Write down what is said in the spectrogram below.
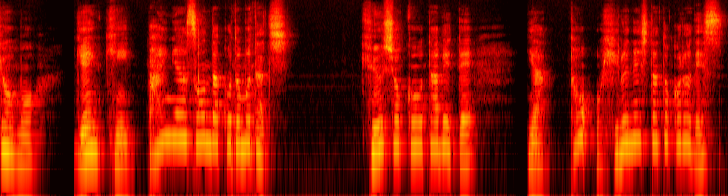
今日も元気いっぱいに遊んだ子供たち。給食を食べて、やっとお昼寝したところです。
